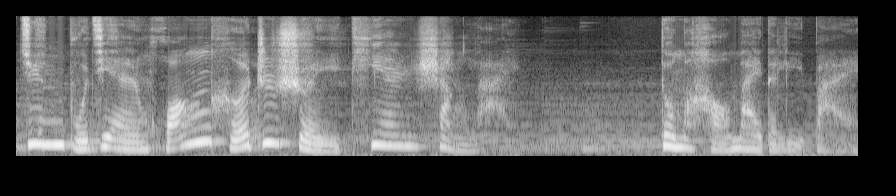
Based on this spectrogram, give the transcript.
君不见黄河之水天上来。”多么豪迈的李白，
